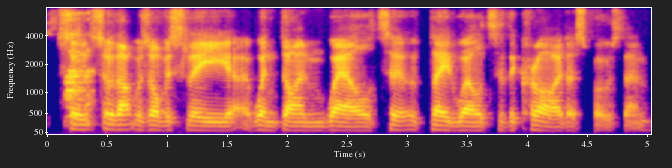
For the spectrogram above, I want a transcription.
So so that was obviously uh, went down well to played well to the crowd, I suppose. Then.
